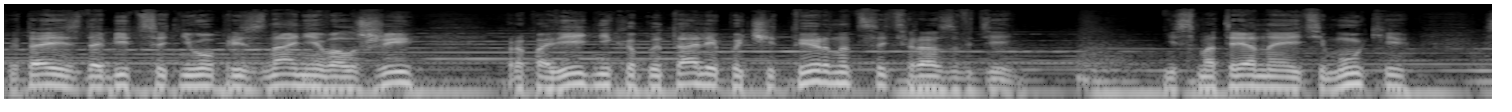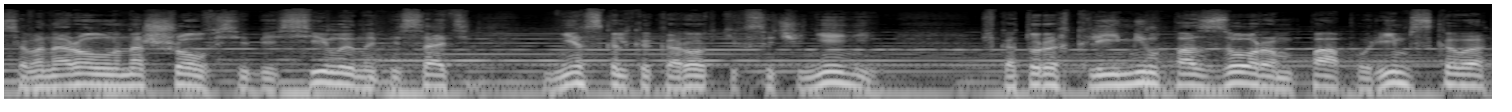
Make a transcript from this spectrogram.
Пытаясь добиться от него признания во лжи, проповедника пытали по 14 раз в день. Несмотря на эти муки, Савонаролла нашел в себе силы написать несколько коротких сочинений, в которых клеймил позором папу римского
